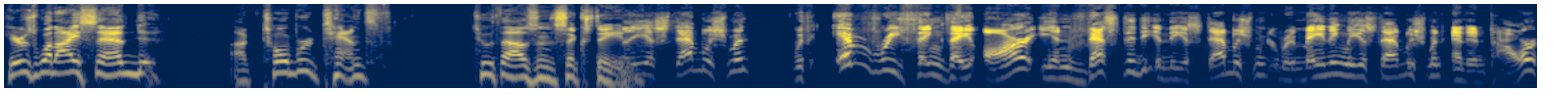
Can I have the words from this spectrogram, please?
Here's what I said October 10th, 2016. The establishment with everything they are invested in the establishment, remaining the establishment and in power.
